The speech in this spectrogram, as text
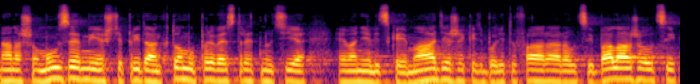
na našom území. Ešte pridám k tomu prvé stretnutie evanielickej mládeže, keď boli tu farárovci, balážovci.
